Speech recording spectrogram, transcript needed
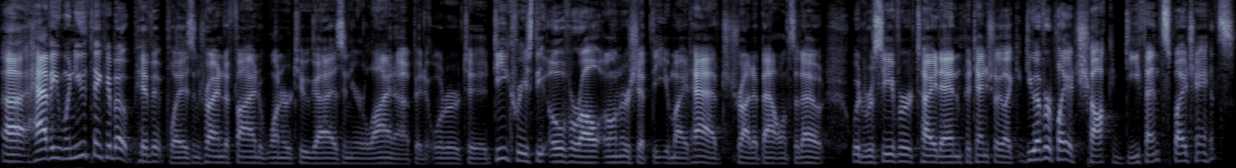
Uh, Javi, when you think about pivot plays and trying to find one or two guys in your lineup in order to decrease the overall ownership that you might have to try to balance it out, would receiver, tight end potentially like? Do you ever play a chalk defense by chance?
